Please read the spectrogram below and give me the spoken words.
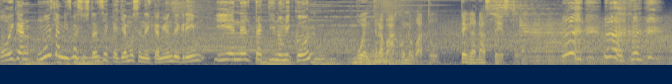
Oigan, ¿no es la misma sustancia que hallamos en el camión de Grimm y en el Tactinomicon? Buen trabajo, novato. Te ganaste esto.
